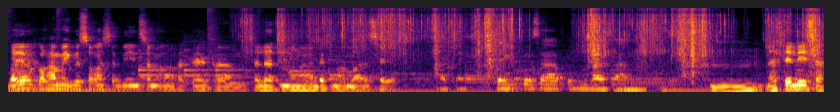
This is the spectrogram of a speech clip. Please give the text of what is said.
Bayo, baka may gusto kang sabihin sa mga katekram, sa lahat ng mga nagmamahal sa'yo. Okay. Thank you sa pagmamahal sa amin. Hmm. Ate Lisa,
